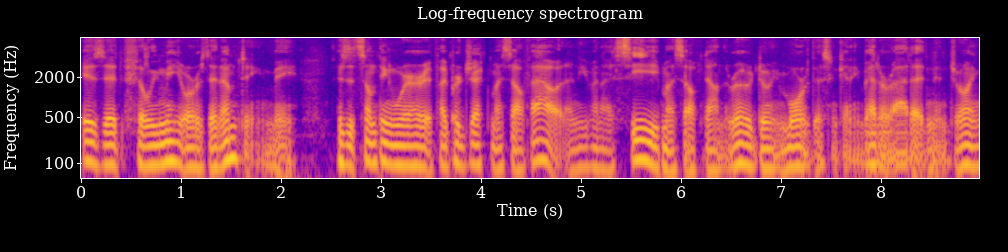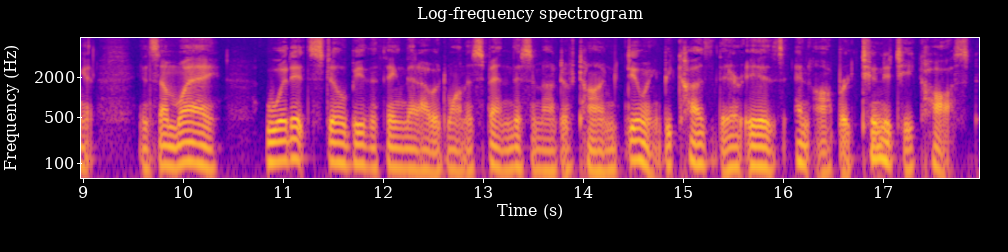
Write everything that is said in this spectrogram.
Is it filling me or is it emptying me? Is it something where if I project myself out and even I see myself down the road doing more of this and getting better at it and enjoying it in some way, would it still be the thing that I would want to spend this amount of time doing? Because there is an opportunity cost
